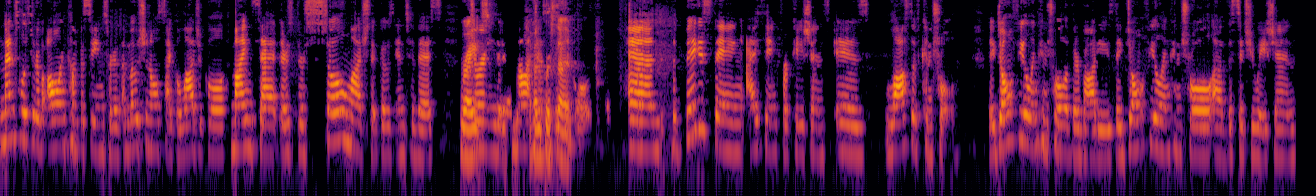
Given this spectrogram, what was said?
mental is sort of all encompassing sort of emotional psychological mindset there's there's so much that goes into this right. journey that is not 100%. just physical. and the biggest thing i think for patients is loss of control they don't feel in control of their bodies. They don't feel in control of the situation.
